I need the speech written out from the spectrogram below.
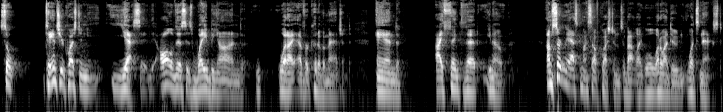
So to answer your question, yes, all of this is way beyond what I ever could have imagined. And I think that, you know, I'm certainly asking myself questions about like, well, what do I do? What's next?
